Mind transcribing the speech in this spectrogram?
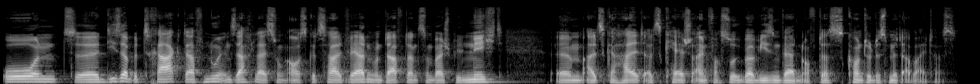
Und äh, dieser Betrag darf nur in Sachleistung ausgezahlt werden und darf dann zum Beispiel nicht ähm, als Gehalt, als Cash einfach so überwiesen werden auf das Konto des Mitarbeiters.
